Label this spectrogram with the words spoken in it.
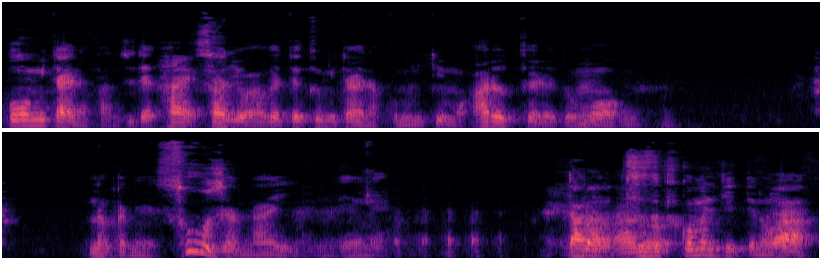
報みたいな感じで、はい作業を上げていくみたいなコミュニティもあるけれども、なんかね、そうじゃないんだよね。あの、まあ続きコミュニティってのは、は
